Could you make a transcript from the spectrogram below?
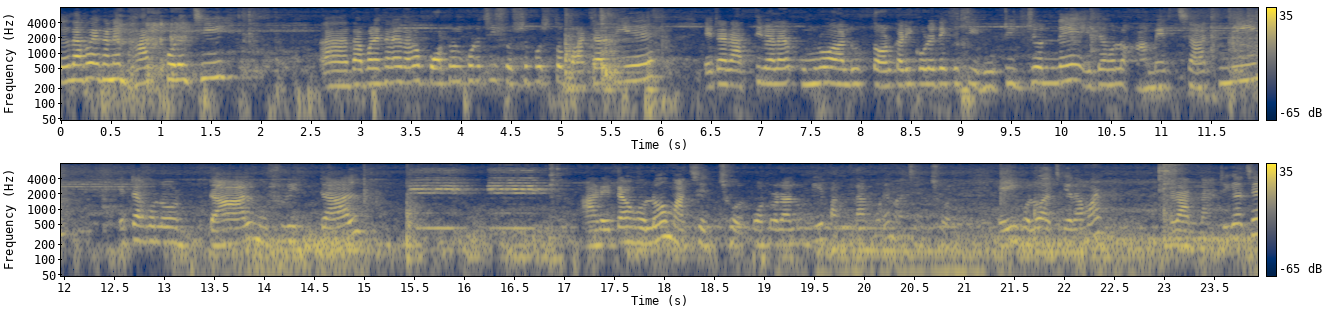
তো দেখো এখানে ভাত করেছি তারপর এখানে দেখো পটল করেছি, সর্ষে পোস্ত, বাটা দিয়ে। এটা রাত্রিবেলার কুমড়ো, আলুর তরকারি করে রেখেছি রুটির জন্যে। এটা হলো আমের চাটনি, এটা হলো ডাল, মুসুরির ডাল। আর এটা হলো মাছের ঝোল, পটল আলু দিয়ে পাতলা করে মাছের ঝোল। এই হলো আজকের আমার রান্না, ঠিক আছে?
